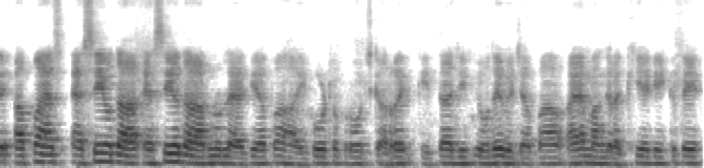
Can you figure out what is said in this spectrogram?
ਤੇ ਆਪਾਂ ਐਸ- ਐਸੇ ਉਧਾਰ, ਐਸੇ ਆਧਾਰ ਨੂੰ ਲੈ ਕੇ ਆਪਾਂ ਹਾਈ ਕੋਰਟ ਅਪਰੋਚ ਕਰ ਰਹੇ, ਕੀਤਾ ਜੀ ਕਿ ਉਹਦੇ ਵਿੱਚ ਆਪਾਂ ਇਹ ਮੰਗ ਰੱਖੀ ਹੈ ਕਿ ਇੱਕ ਤੇ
